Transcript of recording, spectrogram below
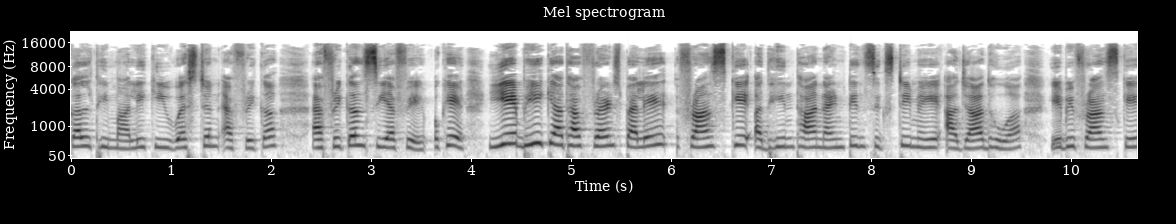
कल थी माली की, western Africa, African CFA, okay? ये भी क्या था फ्रेंड्स, पहले फ्रांस के अधीन था 1960 में ये आज़ाद हुआ, ये भी फ्रांस के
